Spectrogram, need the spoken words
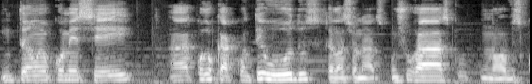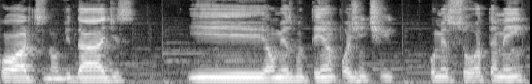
Então eu comecei a colocar conteúdos relacionados com churrasco, com novos cortes, novidades, e ao mesmo tempo a gente começou a também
